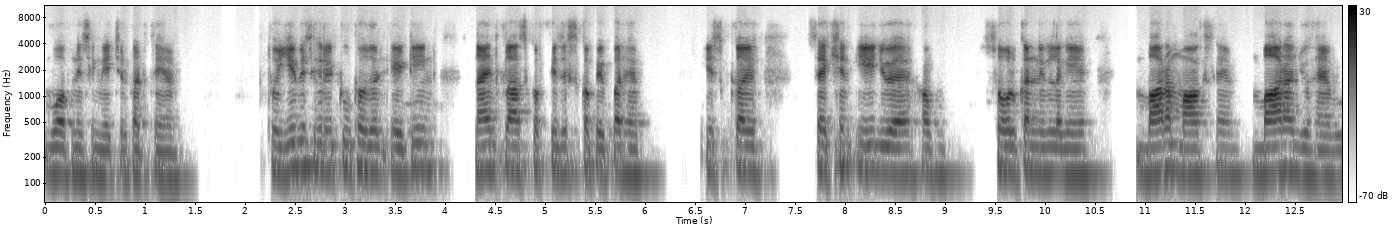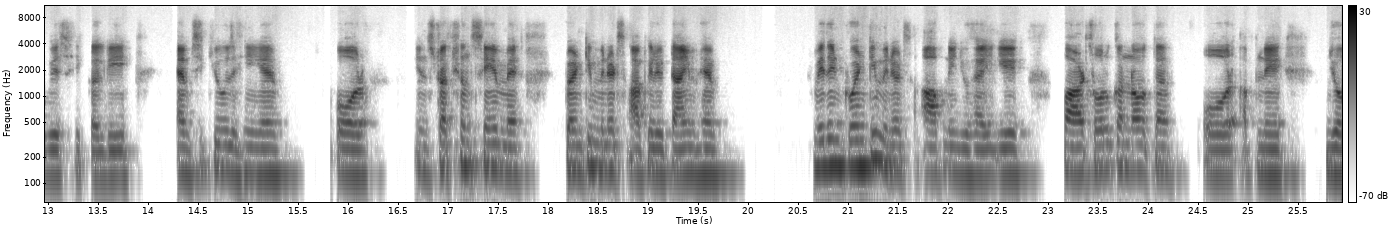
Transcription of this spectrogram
वो अपने सिग्नेचर करते हैं। तो ये बेसिकली 2018 नाइन्थ क्लास का फिजिक्स का पेपर है। इसका सेक्शन ए जो है, हम सोल्व करने लगे हैं। बारह मार्क्स हैं, बारह जो हैं वो बेसिकली एमसीक्यूज ही हैं और इंस्ट्रक्शन सेम है। ट्वेंटी मिनट्स आपके लिए टाइम है। विद इन ट्वेंटी मिनट्स आपने जो है ये पार्ट सोल्व करना होता है और अपने जो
